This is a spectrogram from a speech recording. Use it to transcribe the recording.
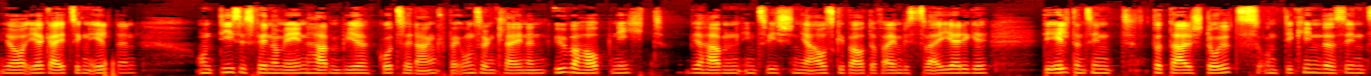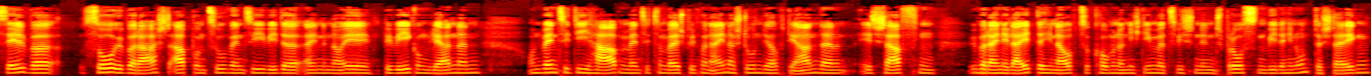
ja, ehrgeizigen Eltern. Und dieses Phänomen haben wir Gott sei Dank bei unseren Kleinen überhaupt nicht. Wir haben inzwischen ja ausgebaut auf ein bis zweijährige. Die Eltern sind total stolz und die Kinder sind selber so überrascht ab und zu, wenn sie wieder eine neue Bewegung lernen und wenn Sie die haben, wenn Sie zum Beispiel von einer Stunde auf die andere es schaffen, über eine Leiter hinaufzukommen und nicht immer zwischen den Sprossen wieder hinuntersteigen,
